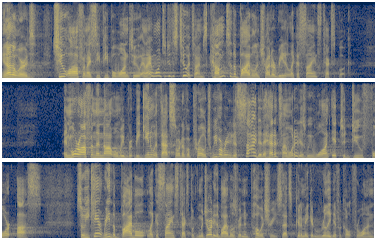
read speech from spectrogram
In other words, too often I see people want to, and I want to do this too at times, come to the Bible and try to read it like a science textbook. And more often than not, when we begin with that sort of approach, we've already decided ahead of time what it is we want it to do for us. So you can't read the Bible like a science textbook. The majority of the Bible is written in poetry, so that's going to make it really difficult for one.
